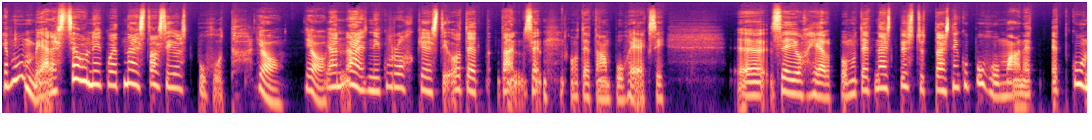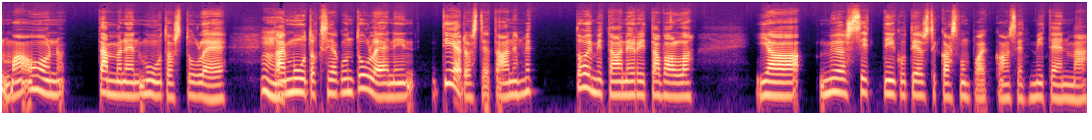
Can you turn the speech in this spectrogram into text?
Ja mun mielestä se on niin kuin, että näistä asioista puhutaan. Joo, joo. Ja näin niin kuin rohkeasti otetaan, se, otetaan puheeksi. Se ei ole helppo, mutta että näistä pystyttäisiin niin kuin puhumaan, että, että kun mä oon tämmöinen muutos tulee, mm. tai muutoksia kun tulee, niin tiedostetaan, että me toimitaan eri tavalla. Ja myös sitten niin kuin tietysti kasvun paikka on se, että miten mä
